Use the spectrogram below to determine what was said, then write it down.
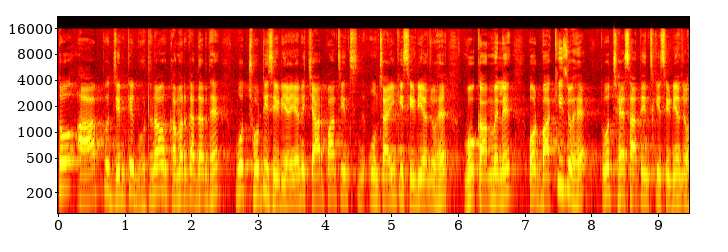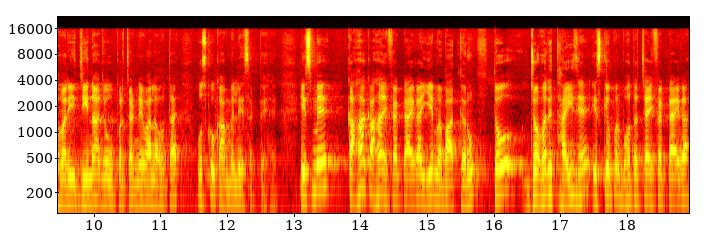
तो आप जिनके घुटना और कमर का दर्द है, वो छोटी सीढ़ियाँ, यानी चार पाँच इंच ऊंचाई की सीढ़ियाँ जो हैं, वो काम में लें। और बाकी जो है, वो छः सात इंच की सीढ़ियाँ जो हमारी जीना, जो ऊपर चढ़ने वाला होता है, उसको काम में ले सकते हैं। इसमें कहाँ कहाँ इफ़ेक्ट आएगा, ये मैं बात करूँ। तो जो हमारी थाइज है, इसके ऊपर बहुत अच्छा इफ़ेक्ट आएगा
